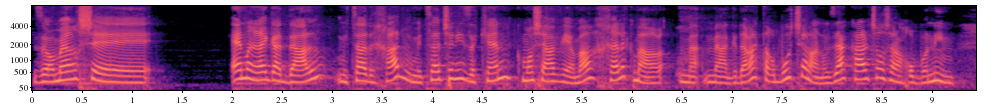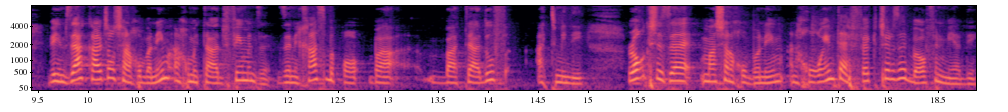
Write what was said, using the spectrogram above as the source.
זה אומר ש... אין רגע דל מצד אחד, ומצד שני זה כן, כמו שאבי אמר, חלק מה, מה, מהגדרת תרבות שלנו, זה ה culture שאנחנו בונים. ואם זה ה culture שאנחנו בונים, אנחנו מתעדפים את זה. זה נכנס בפר, ב, בתעדוף התמידי. לא רק שזה מה שאנחנו בונים, אנחנו רואים את האפקט של זה באופן מיידי.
